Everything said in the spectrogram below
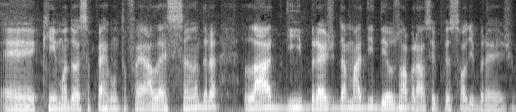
É, quem mandou essa pergunta foi a Alessandra, lá de Brejo da Mar de Deus. Um abraço aí, pessoal de Brejo.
